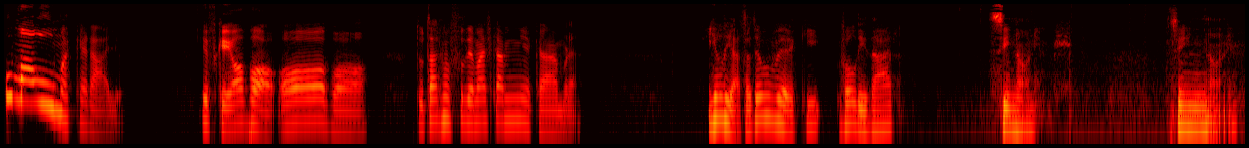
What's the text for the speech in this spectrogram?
uma a uma, caralho. Eu fiquei, ó oh, bó, ó oh, bó. Tu estás-me a foder mais que a minha câmara. E aliás, até vou ver aqui, validar sinónimos. Sinónimo.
